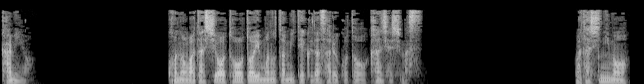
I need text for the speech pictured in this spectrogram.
神よ。この私を尊いものと見てくださることを感謝します。私にも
